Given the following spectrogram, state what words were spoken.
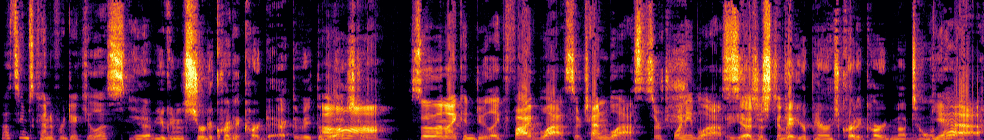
that seems kind of ridiculous. yep. You can insert a credit card to activate the blaster. Ah, so then I can do like five blasts or ten blasts or twenty blasts. yeah, It's just, gonna- get your parents' credit card and not tell them. Yeah.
